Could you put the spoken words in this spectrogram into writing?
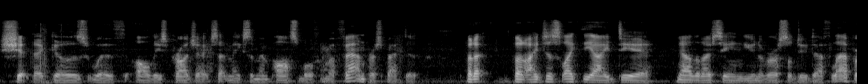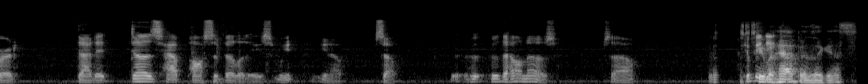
shit that goes with all these projects that makes them impossible from a fan perspective. But I- but I just like the idea now that I've seen Universal do Def Leppard that it does have possibilities. We you know so who, who the hell knows? So could See be what neat. happens, I guess.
